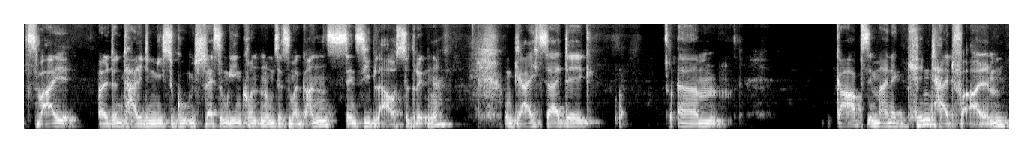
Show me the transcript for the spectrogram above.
zwei Elternteile, die nicht so gut mit Stress umgehen konnten, um es jetzt mal ganz sensibel auszudrücken. Ne? Und gleichzeitig ähm, gab es in meiner Kindheit vor allem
